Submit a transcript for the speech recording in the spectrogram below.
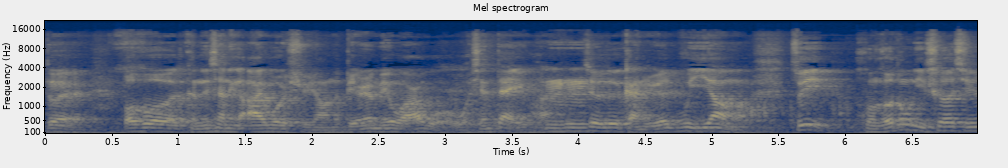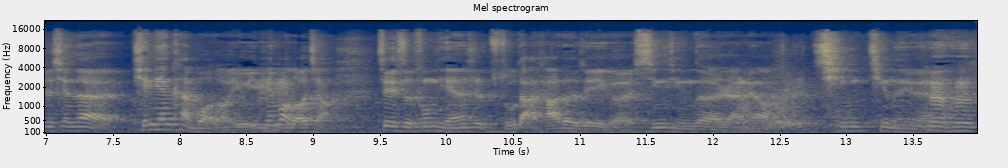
对，包括可能像那个 iWatch 一样的，别人没玩我，我先带一款，嗯哼这个感觉不一样嘛。所以混合动力车其实现在天天看报道，有一篇报道讲，这次丰田是主打它的这个新型的燃料，就是氢氢能源。嗯哼，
